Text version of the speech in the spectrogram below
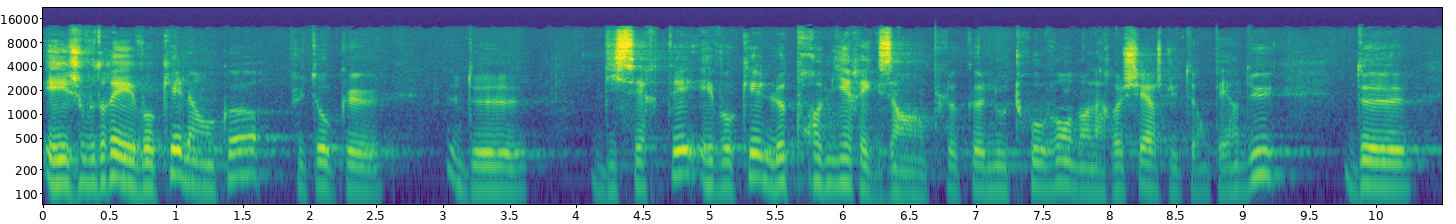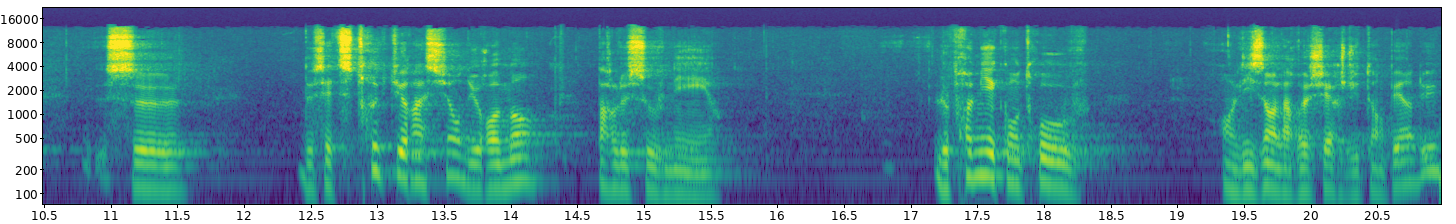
Et je voudrais évoquer là encore, plutôt que de disserter, évoquer le premier exemple que nous trouvons dans la recherche du temps perdu de, de cette structuration du roman par le souvenir. Le premier qu'on trouve en lisant la recherche du temps perdu,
